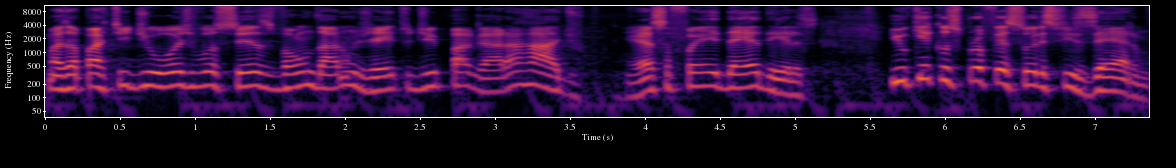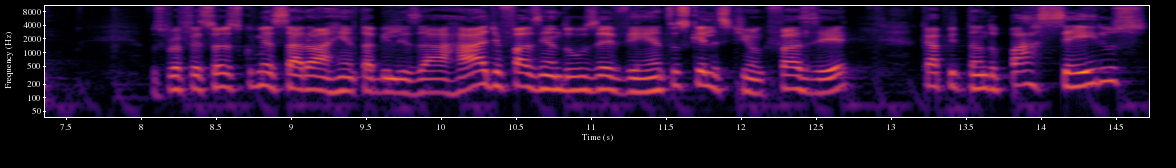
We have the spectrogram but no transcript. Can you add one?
mas a partir de hoje vocês vão dar um jeito de pagar a rádio. Essa foi a ideia deles. E o que, que os professores fizeram? Os professores começaram a rentabilizar a rádio fazendo os eventos que eles tinham que fazer, captando parceiros.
